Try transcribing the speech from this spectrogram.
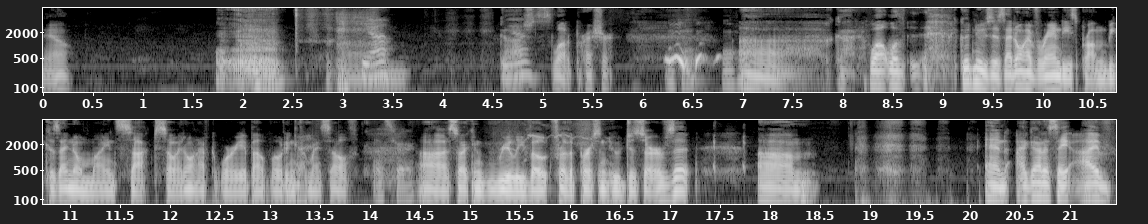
Yeah. Yeah. Gosh, Yeah. it's a lot of pressure. uh, God. Well, well. Good news is I don't have Randy's problem because I know mine sucked, so I don't have to worry about voting for myself. That's fair. Uh, so I can really vote for the person who deserves it. Um, and I gotta say, I've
